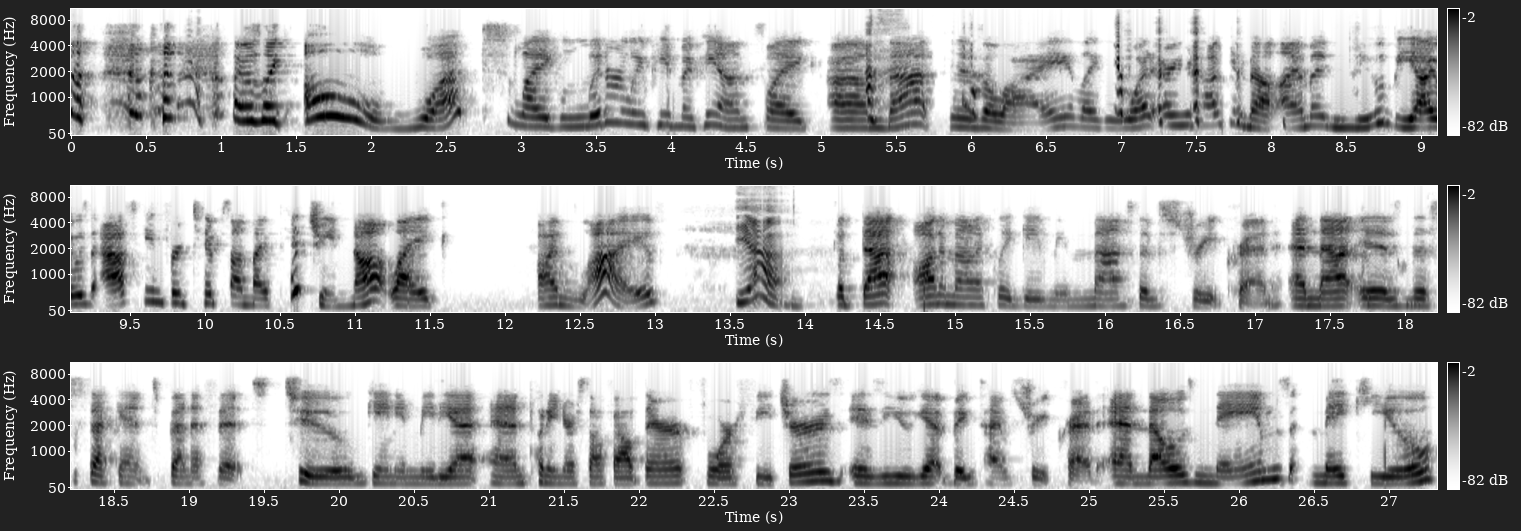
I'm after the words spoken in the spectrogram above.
I was like, oh, what? Like literally peed my pants. Like, um, that is a lie. Like, what are you talking about? I'm a newbie. I was asking for tips on my pitching, not like I'm live. Yeah. But that automatically gave me massive street cred. And that is the second benefit to gaining media and putting yourself out there for features is you get big time street cred. And those names make you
